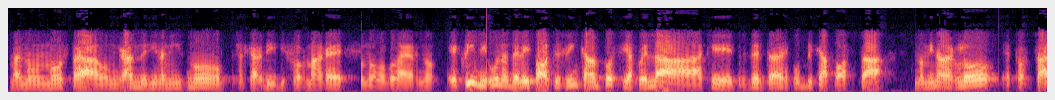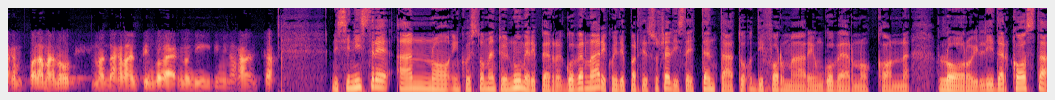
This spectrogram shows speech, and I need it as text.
ma non mostra un grande dinamismo per cercare di, di, formare un nuovo governo. E quindi una delle ipotesi in campo sia quella che il Presidente della Repubblica possa nominarlo e forzare un po' la mano e mandare avanti un governo di, di minoranza. Le sinistre hanno in questo momento i numeri per governare, quindi il Partito Socialista è tentato di formare un governo con loro. Il leader Costa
